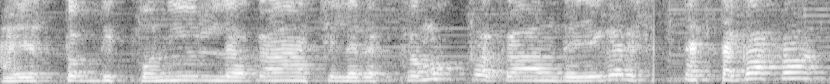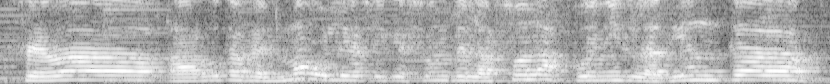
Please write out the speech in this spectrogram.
Hay stock disponible acá en Chile Pesca Mosca, acaban de llegar. Esta caja se va a Rutas del Maule, así que son de la zona, pueden ir a la tienda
